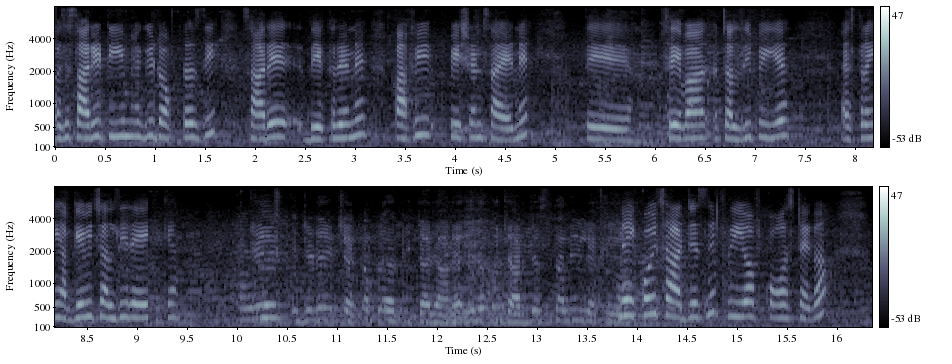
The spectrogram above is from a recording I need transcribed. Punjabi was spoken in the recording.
ਅਸੀਂ ਸਾਰੀ ਟੀਮ ਹੈਗੀ ਡਾਕਟਰਸ ਦੀ ਸਾਰੇ ਦੇਖ ਰਹੇ ਨੇ ਕਾਫੀ ਪੇਸ਼ੈਂਟਸ ਆਏ ਨੇ ਤੇ ਸੇਵਾ ਚੱਲਦੀ ਪਈ ਹੈ। ਇਸ ਤਰ੍ਹਾਂ ਹੀ ਅੱਗੇ ਵੀ ਚੱਲਦੀ ਰਹੇ ਠੀਕ ਹੈ। ਜਿਹੜੇ ਚੈੱਕਅਪ ਕੀਤਾ ਜਾ ਰਿਹਾ ਇਹਦਾ ਕੋਈ ਚਾਰजेस ਤਾਂ ਨਹੀਂ ਲੱਗਦੇ ਨਹੀਂ ਕੋਈ ਚਾਰजेस ਨਹੀਂ ਫ੍ਰੀ ਆਫ ਕਾਸਟ ਹੈਗਾ।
